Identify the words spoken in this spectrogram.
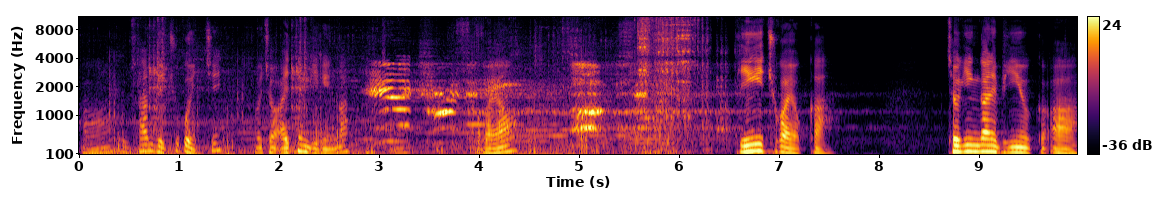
자, 사람들이 죽어 있지? 어, 저 아이템 기계인가? 봐봐요. 빙의 추가 효과. 적 인간의 빙의 효과. 아,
